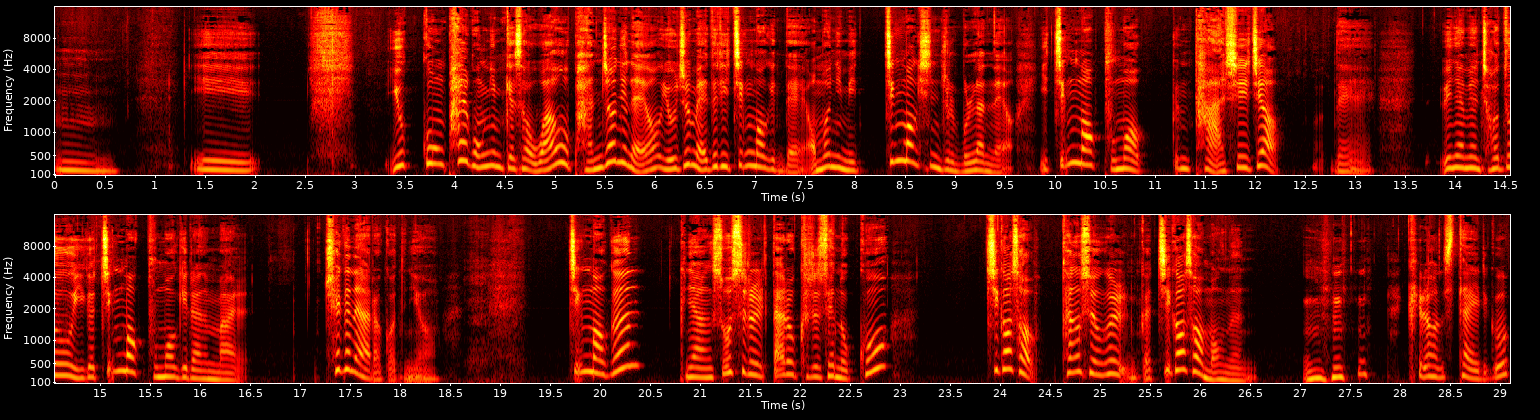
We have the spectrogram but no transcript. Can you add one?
음, 이, 6080님께서 wow, 반전이네요. 요즘 애들이 찍먹인데 어머님이 찍먹이신 줄 몰랐네요. 이 찍먹, 부먹은 다 아시죠? 네. 왜냐면 저도 이거 찍먹, 부먹이라는 말 최근에 알았거든요. 찍먹은 그냥 소스를 따로 그릇에 놓고 찍어서 탕수육을 그러니까 찍어서 먹는 음, 그런 스타일이고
